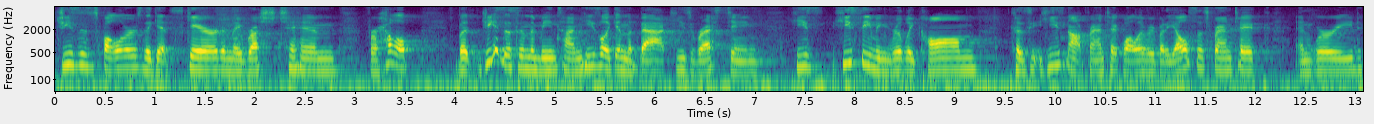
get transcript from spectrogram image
Jesus' followers, they get scared and they rush to him for help. But Jesus, in the meantime, he's like in the back, he's resting. He's, he's seeming really calm because he's not frantic while everybody else is frantic and worried.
